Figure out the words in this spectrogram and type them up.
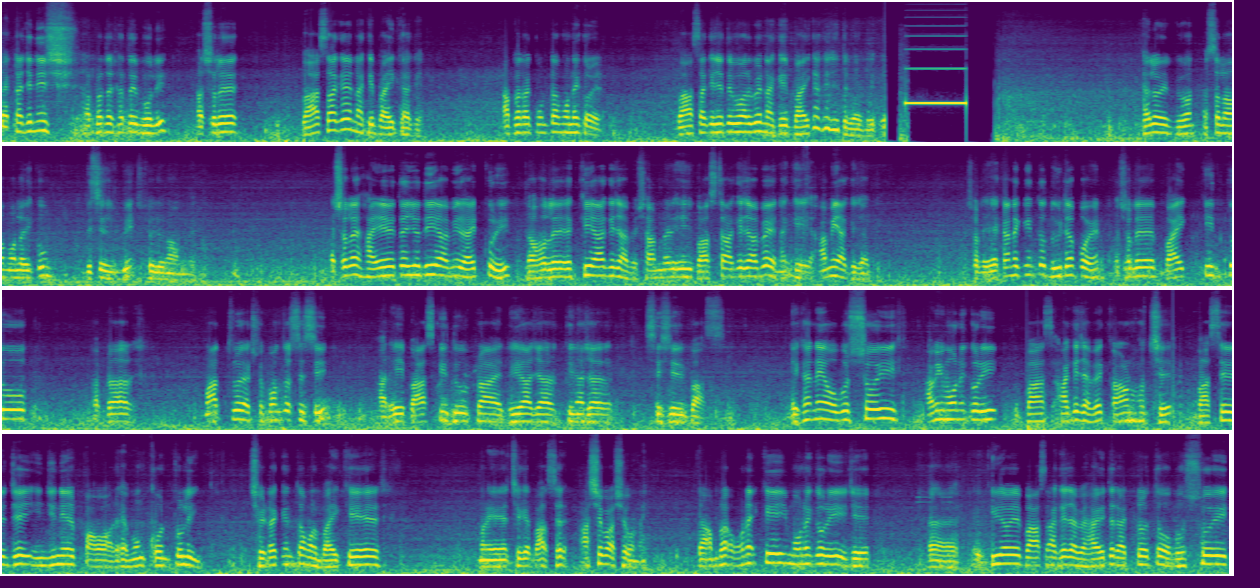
একটা জিনিস আপনাদের সাথে বলি, আসলে বাস আগে নাকি বাইক আগে আপনারা কোনটা মনে করেন? বাস আগে যেতে পারবে নাকি বাইক আগে যেতে পারবে? হ্যালো এভরিওয়ান আসসালামু আলাইকুম this is me Sujan Ahmed. আসলে হাইওয়েতে যদি আমি রাইড করি, তাহলে কে আগে যাবে? সামনের এই বাসটা আগে যাবে নাকি আমি আগে যাব? আসলে এখানে কিন্তু দুইটা পয়েন্ট আসলে বাইক কিন্তু আপনার মাত্র একশো পঞ্চাশ সিসি, আর এই বাস কিন্তু প্রায় দুই হাজার, তিন হাজার সিসির বাস। এখানে অবশ্যই আমি মনে করি বাস আগে যাবে, কারণ হচ্ছে বাসের যে ইঞ্জিনের পাওয়ার এবং কন্ট্রোলিং সেটা কিন্তু আমার বাইকের মানে হচ্ছে বাসের আশেপাশেও নাই। তা আমরা অনেকেই মনে করি যে কীভাবে বাস আগে যাবে হাইওয়েতে রাইড করলে তো অবশ্যই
